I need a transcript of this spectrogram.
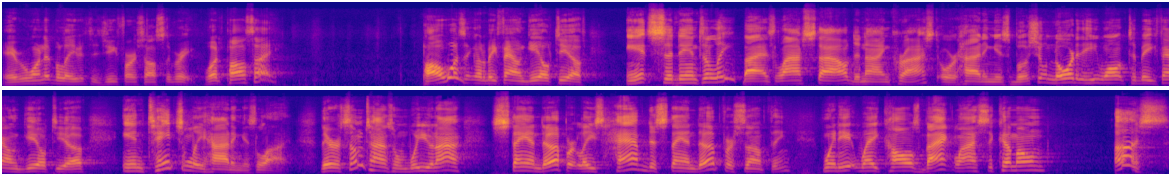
Everyone that believeth, the Jew first, also Greek. What did Paul say? Paul wasn't going to be found guilty of incidentally by his lifestyle denying Christ or hiding his bushel, nor did he want to be found guilty of intentionally hiding his life. There are sometimes when we and I stand up, or at least have to stand up for something, when it may cause backlash to come on us.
